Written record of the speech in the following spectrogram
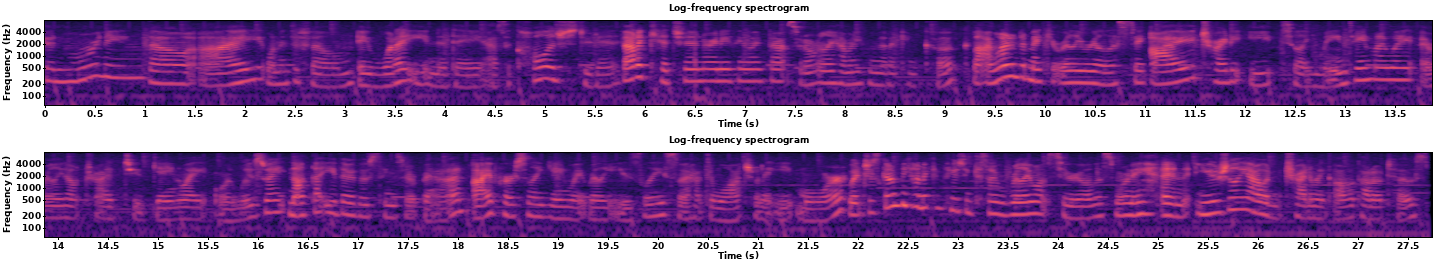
Good morning. So I wanted to film a what I eat in a day as a college student without a kitchen or anything like that. So I don't really have anything that I can cook. But I wanted to make it really realistic. I try to eat to like maintain my weight. I really don't try to gain weight or lose weight. Not that either of those things are bad. I personally gain weight really easily. So I have to watch when I eat more. Which is to be kind of confusing because I really want cereal this morning. And usually I would try to make avocado toast.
